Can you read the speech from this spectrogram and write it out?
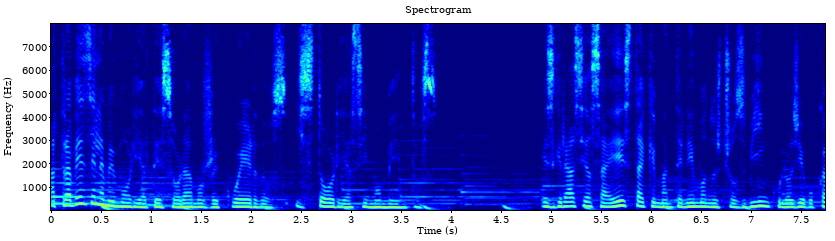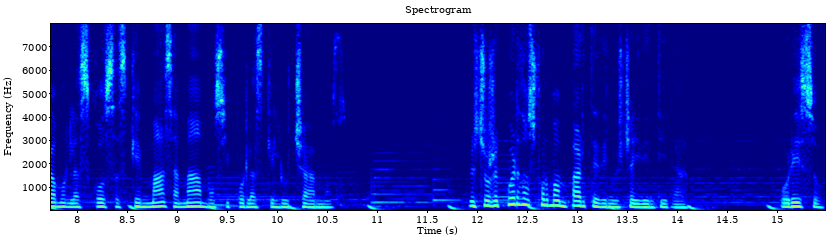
A través de la memoria atesoramos recuerdos, historias y momentos. Es gracias a esta que mantenemos nuestros vínculos y evocamos las cosas que más amamos y por las que luchamos. Nuestros recuerdos forman parte de nuestra identidad. Por eso,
